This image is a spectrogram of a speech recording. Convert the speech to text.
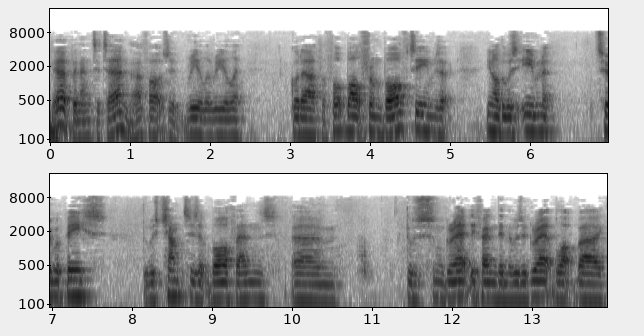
yeah, I've been entertained. I thought it was a really, really good half of football from both teams. Uh, You know, there was even at two apiece. There was chances at both ends. Um, there was some great defending. There was a great block by, I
